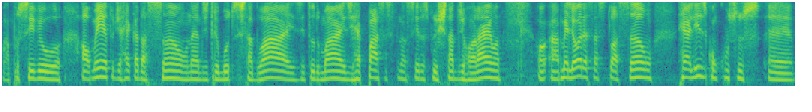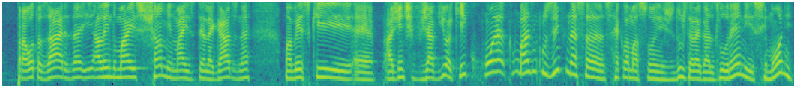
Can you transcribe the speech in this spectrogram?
a possível aumento de arrecadação né, de tributos estaduais e tudo mais, de repasses financeiros para o estado de Roraima, a, a melhore essa situação, realize concursos é, para outras áreas, né? E além do mais, chame mais delegados, né? Uma vez que é, a gente já viu aqui, com, com, base inclusive nessas reclamações dos delegados Lurene e Simone,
